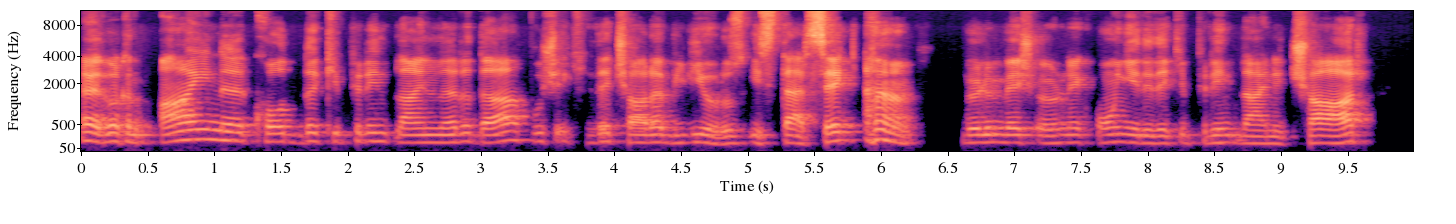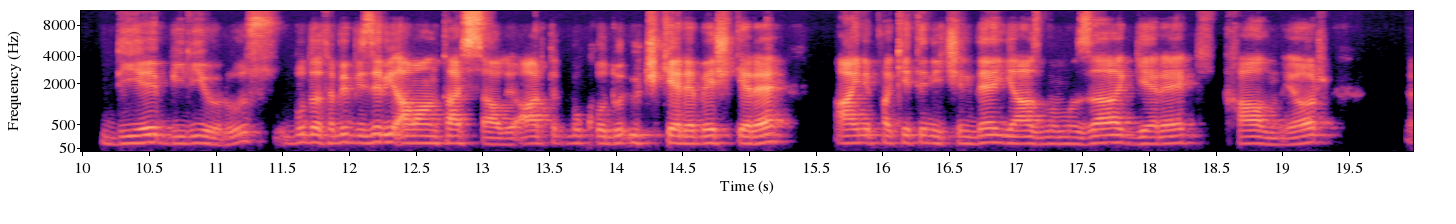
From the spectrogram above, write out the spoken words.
Evet bakın aynı koddaki print line'ları da bu şekilde çağırabiliyoruz istersek. Bölüm 5 örnek 17'deki print line'i çağır diyebiliyoruz. Bu da tabii bize bir avantaj sağlıyor. Artık bu kodu 3 kere 5 kere aynı paketin içinde yazmamıza gerek kalmıyor. Ee,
